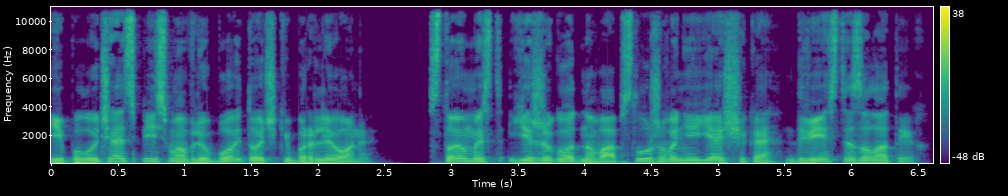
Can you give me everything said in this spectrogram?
и получать письма в любой точке Барлеоны. Стоимость ежегодного обслуживания ящика 200 золотых.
